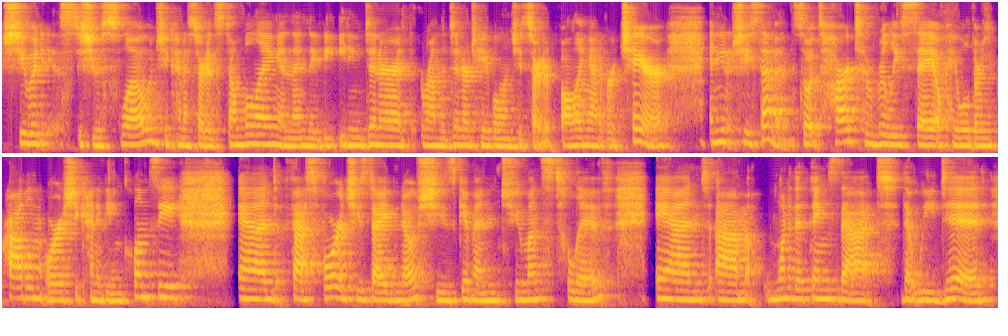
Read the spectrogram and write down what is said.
she would she was slow and she kind of started stumbling and then they'd be eating dinner at, around the dinner table and she started falling out of her chair. And you know she's seven so it's hard to really say okay well there's a problem or is she kind of being clumsy? And fast forward she's diagnosed she's given two months to live. And um, one of the things that that we did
